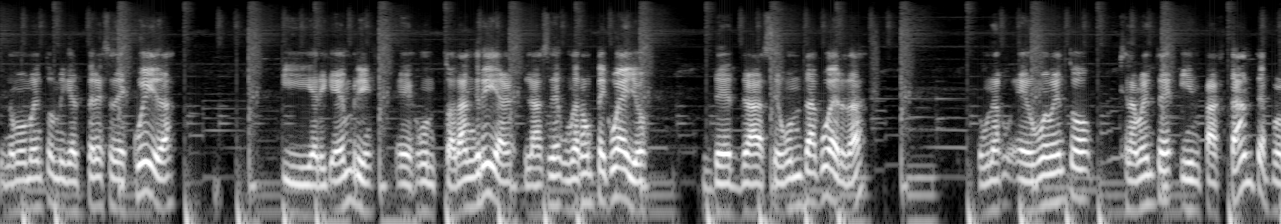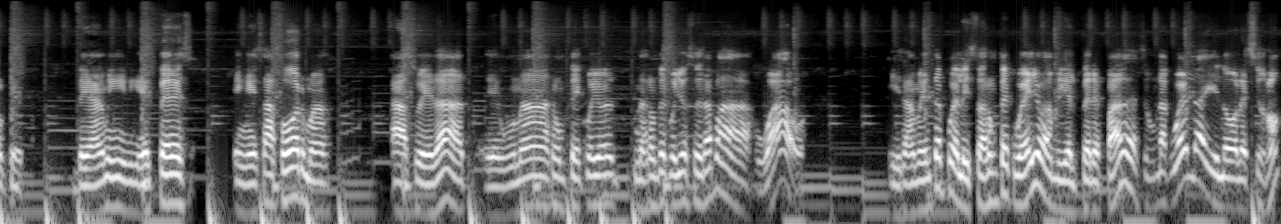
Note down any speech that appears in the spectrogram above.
en un momento Miguel Pérez se descuida y Eric Embry eh, junto a Dan Greer le hace una rompecuello desde la segunda cuerda, en un momento claramente impactante porque vean Miguel Pérez en esa forma, a su edad, en una rompecuello, una rompecuello era para wow. Y realmente pues le hizo a rompecuello a Miguel Pérez Padre, segunda cuerda, y lo lesionó.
